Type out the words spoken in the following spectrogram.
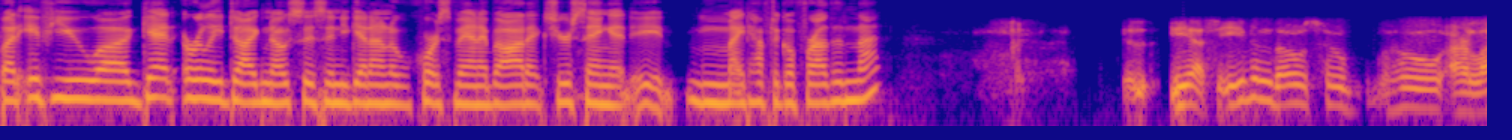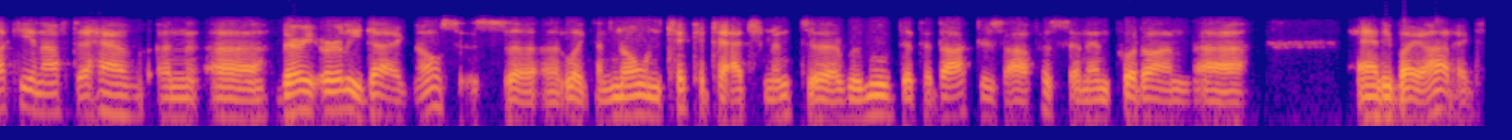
But if you uh, get early diagnosis and you get on a course of antibiotics, you're saying it, it might have to go further than that? Yes, even those who who are lucky enough to have a uh, very early diagnosis, uh, uh, like a known tick attachment, uh, removed at the doctor's office and then put on uh, antibiotics,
